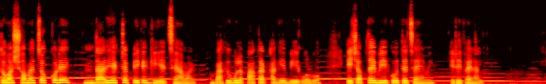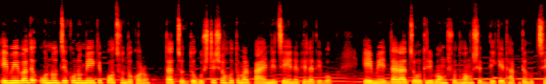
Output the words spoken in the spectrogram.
তোমার সময় চক্করে দাড়ি একটা পেকে গিয়েছে আমার। বাকিগুলো পাকার আগে বিয়ে করব। এই সপ্তাহে বিয়ে করতে চাই আমি। এটাই ফাইনাল। এই মেয়ে বাদে অন্য যে কোনো মেয়েকে পছন্দ করো। তার চোদ্দ গোষ্ঠী সহ তোমার পায়ের নিচে এনে ফেলে দেব। এই মেয়ের দ্বারা চৌধুরী বংশ ধ্বংসের দিকে ধাবিত হচ্ছে।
